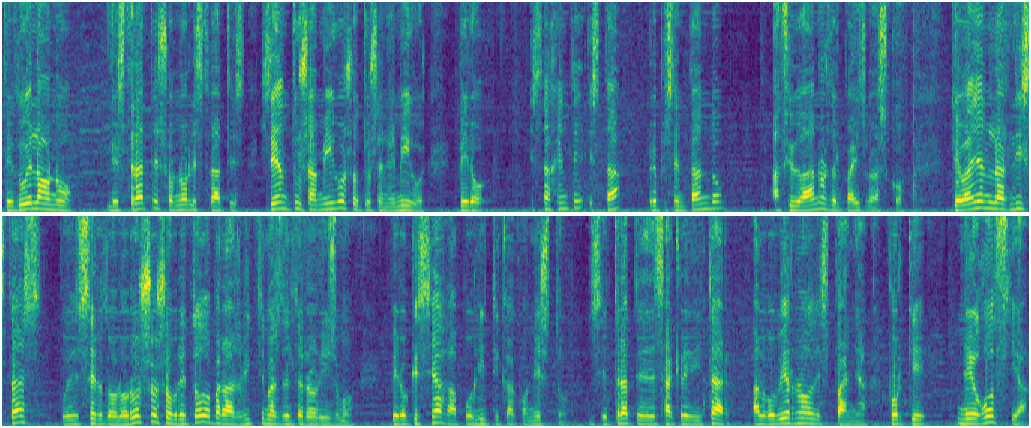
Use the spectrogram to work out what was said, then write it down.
Te duela o no, les trates o no les trates, sean tus amigos o tus enemigos, pero esta gente está representando a ciudadanos del País Vasco. Que vayan las listas puede ser doloroso, sobre todo para las víctimas del terrorismo, pero que se haga política con esto y se trate de desacreditar al gobierno de España porque negocia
